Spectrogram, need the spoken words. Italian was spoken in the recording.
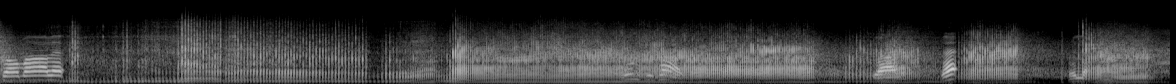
so male. Non si fa. Piano. Eh. Quella.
